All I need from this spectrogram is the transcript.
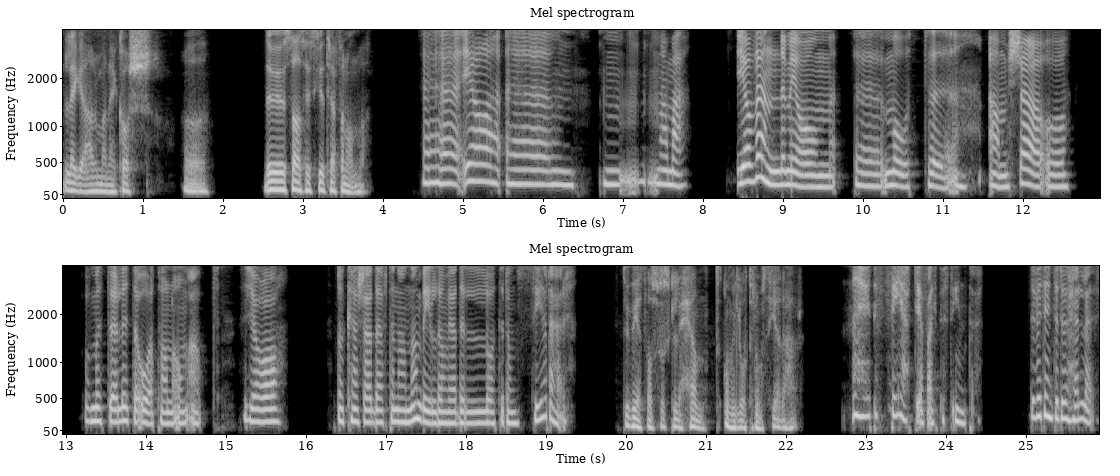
lägger armarna i kors. Och du sa att vi skulle träffa någon va? Uh, ja, uh, mamma. Jag vände mig om uh, mot uh, Amsha och, och mötte lite åt honom att ja, de kanske hade haft en annan bild om vi hade låtit dem se det här. Du vet vad som skulle hänt om vi låter dem se det här? Nej, det vet jag faktiskt inte. Det vet inte du heller.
